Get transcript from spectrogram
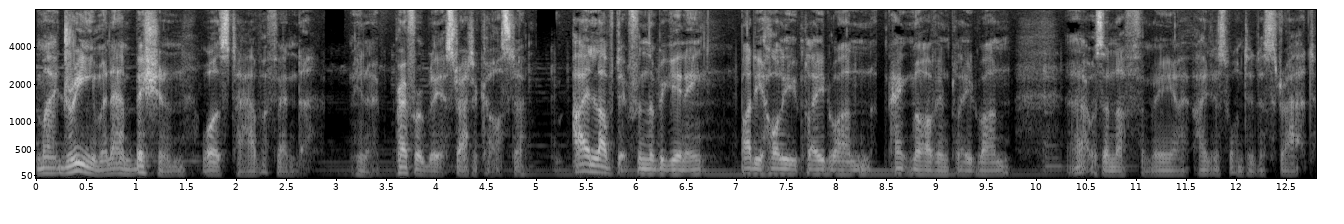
My dream and ambition was to have a Fender, you know, preferably a Stratocaster. I loved it from the beginning. Buddy Holly played one, Hank Marvin played one. Uh, that was enough for me. I, I just wanted a Strat.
